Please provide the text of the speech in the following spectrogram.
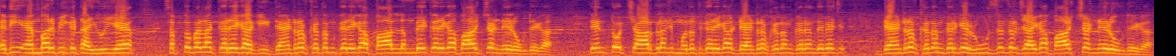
ਇਹਦੀ ਐਮਆਰਪੀ ਘਟਾਈ ਹੋਈ ਹੈ। ਸਭ ਤੋਂ ਪਹਿਲਾਂ ਕਰੇਗਾ ਕੀ? ਡੈਂਡਰਫ ਖਤਮ ਕਰੇਗਾ ਬਾਲ ਲੰਬੇ ਕਰੇਗਾ ਬਾਲ ਝੜਨੇ ਰੋਕ ਦੇਗਾ। ਤਿੰਨ ਤੋਂ ਚਾਰ ਦਿਨਾਂ 'ਚ ਮਦਦ ਕਰੇਗਾ ਡੈਂਡਰਫ ਖਤਮ ਕਰਨ ਦੇ ਵਿੱਚ। ਡੈਂਡਰਫ ਖਤਮ ਕਰਕੇ ਰੂਟਸ ਦੇ ਅੰਦਰ ਜਾਏਗਾ ਬਾਲ ਝੜਨੇ ਰੋਕ ਦੇਗਾ।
